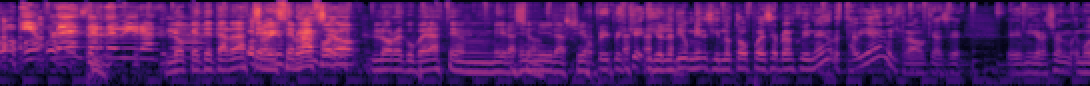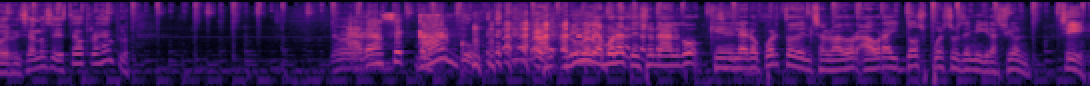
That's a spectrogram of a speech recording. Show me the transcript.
Influencer de migración. lo que te tardaste O sea, en el semáforo, lo recuperaste en migración. No, pero es que yo les digo, miren, si no todo puede ser blanco y negro, está bien el trabajo que hace eh, migración modernizándose. Y este es otro ejemplo. Háganse cargo. A, a mí me llamó la atención algo, que en el aeropuerto de El Salvador ahora hay dos puestos de migración. Sí.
